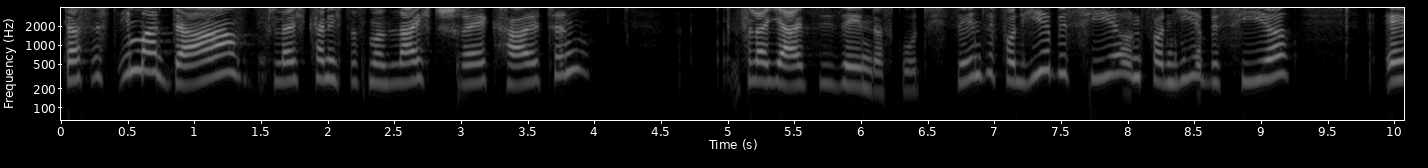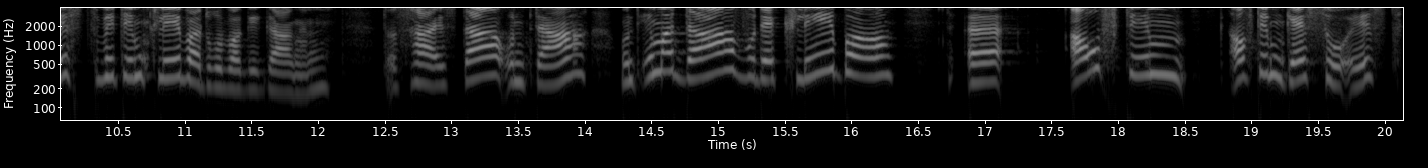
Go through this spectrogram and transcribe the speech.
Das ist immer da, vielleicht kann ich das mal leicht schräg halten. Vielleicht, ja, Sie sehen das gut. Sehen Sie, von hier bis hier und von hier bis hier ist mit dem Kleber drüber gegangen. Das heißt, da und da und immer da, wo der Kleber äh, auf dem auf dem Gesso ist,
